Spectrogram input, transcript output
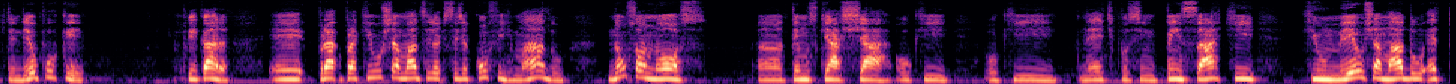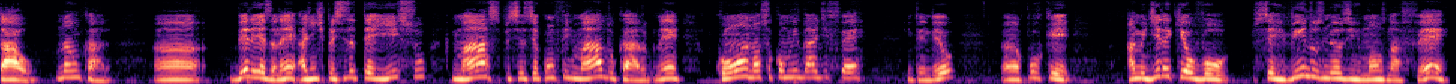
Entendeu? Por quê? Porque, cara, é, para que o chamado seja, seja confirmado, não só nós uh, temos que achar ou que, ou que né, tipo assim, pensar que que o meu chamado é tal. Não, cara. Uh, beleza, né? A gente precisa ter isso, mas precisa ser confirmado, cara, né? Com a nossa comunidade de fé, entendeu? Uh, porque à medida que eu vou servindo os meus irmãos na fé,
